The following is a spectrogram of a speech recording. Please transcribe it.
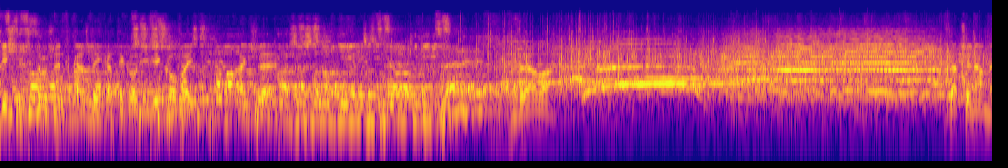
10 drużyn w każdej kategorii wiekowej. Także brawa. Zaczynamy.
